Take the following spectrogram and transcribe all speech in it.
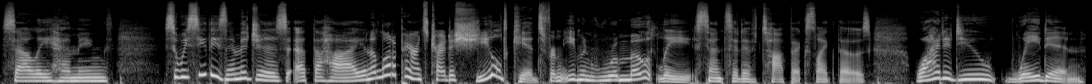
Sally Hemings. So we see these images at the high, and a lot of parents try to shield kids from even remotely sensitive topics like those. Why did you wade in?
